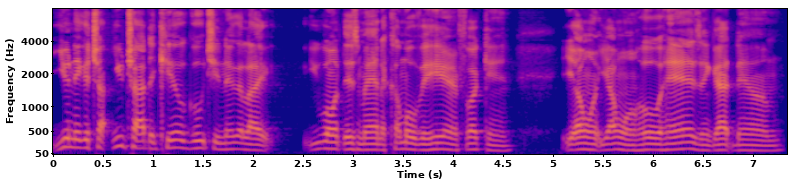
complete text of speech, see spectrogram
you nigga, try, you tried to kill Gucci, nigga, like you want this man to come over here and fucking y'all want y'all want to hold hands and goddamn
